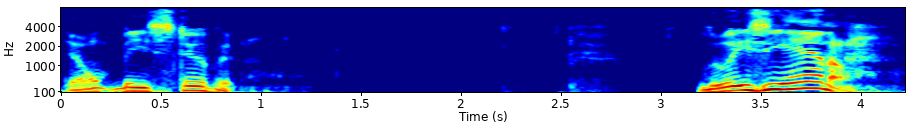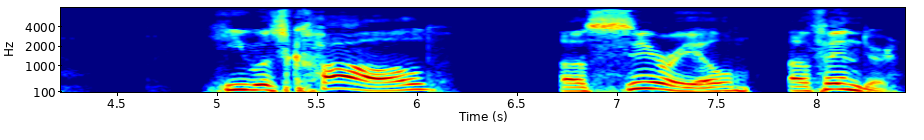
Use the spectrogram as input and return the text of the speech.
Don't be stupid. Louisiana. He was called a serial offender.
